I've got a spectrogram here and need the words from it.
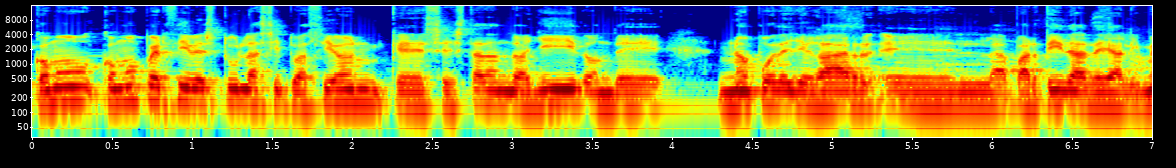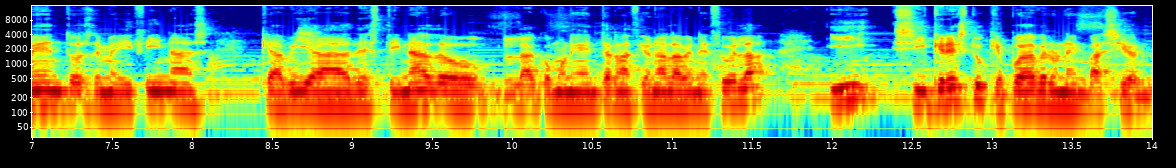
¿cómo, ¿cómo percibes tú la situación que se está dando allí, donde no puede llegar eh, la partida de alimentos, de medicinas que había destinado la comunidad internacional a Venezuela y si crees tú que puede haber una invasión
